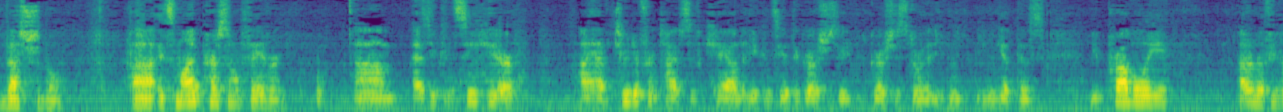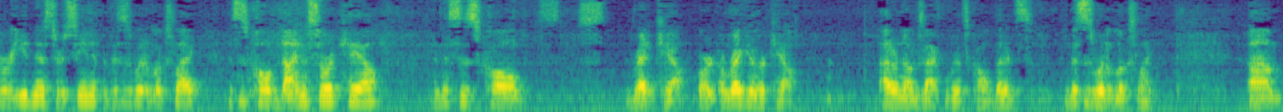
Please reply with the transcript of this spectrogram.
vegetable. Uh, it's my personal favorite. Um, as you can see here, I have two different types of kale that you can see at the grocery grocery store that you can you can get this. You probably I don't know if you've ever eaten this or seen it, but this is what it looks like. This is called dinosaur kale, and this is called red kale or a regular kale. I don't know exactly what it's called, but it's this is what it looks like. Um,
